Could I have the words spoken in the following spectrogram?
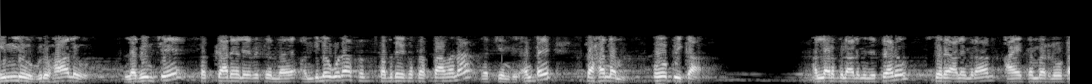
ఇల్లు గృహాలు లభించే సత్కార్యాలు ఏవైతే ఉన్నాయో అందులో కూడా సబ్ర యొక్క ప్రస్తావన వచ్చింది. అంటే సహనం ఓపిక. అల్లా రబుల్ ఆలమీ సురే సూర్య ఆలిమ్రాన్ ఆయత నంబర్ నూట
